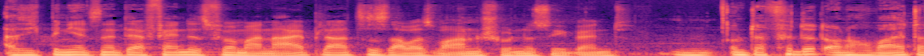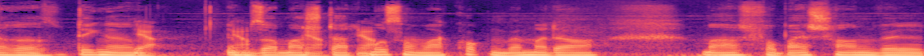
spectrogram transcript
also ich bin jetzt nicht der Fan des Firma-Neiplatzes, aber es war ein schönes Event. Und da findet auch noch weitere Dinge ja, im ja, Sommer ja, statt. Muss man mal gucken, wenn man da mal vorbeischauen will.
